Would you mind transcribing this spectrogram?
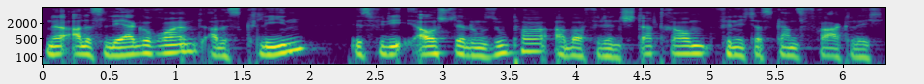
ne, alles leergeräumt, alles clean, ist für die Ausstellung super, aber für den Stadtraum finde ich das ganz fraglich.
